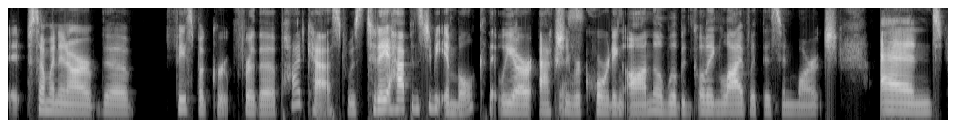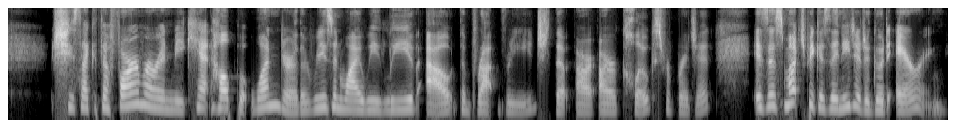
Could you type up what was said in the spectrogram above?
Eh, someone in our the Facebook group for the podcast was today. It happens to be Imbolc that we are actually yes. recording on. We'll be going live with this in March, and she's like, the farmer in me can't help but wonder the reason why we leave out the brat Bríde, that our, our cloaks for Bridget, is as much because they needed a good airing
